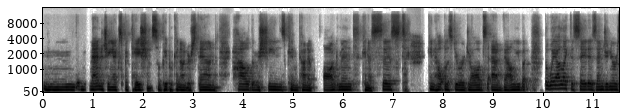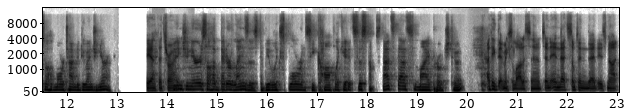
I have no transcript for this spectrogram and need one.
mm, managing expectations so people can understand how the machines can kind of augment, can assist, can help us do our jobs, add value. But the way I like to say it is engineers will have more time to do engineering. Yeah, that's right. Engineers will have better lenses to be able to explore and see complicated systems. That's that's my approach to it. I think that makes a lot of sense, and and that's something that is not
